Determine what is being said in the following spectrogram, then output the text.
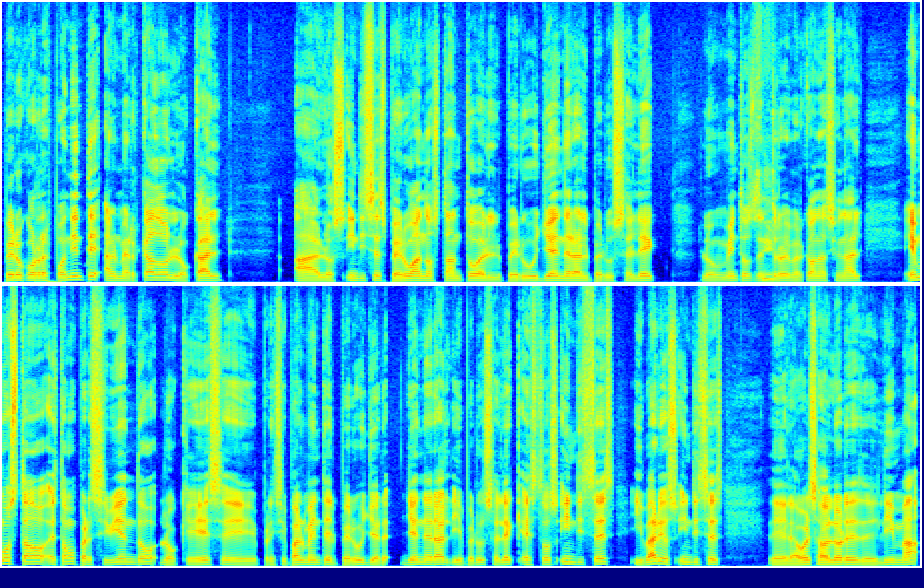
pero correspondiente al mercado local, a los índices peruanos, tanto el Perú General, el Perú Select, los movimientos dentro del mercado nacional, hemos estado, estamos percibiendo lo que es principalmente el Perú General y el Perú Select, estos índices y varios índices de la Bolsa de Valores de Lima,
